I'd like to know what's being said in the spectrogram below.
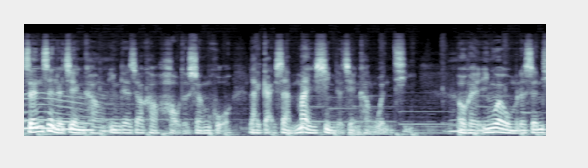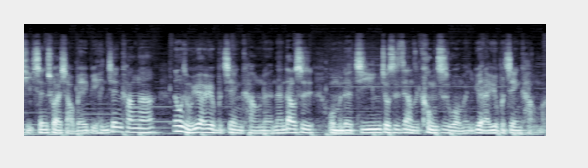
真正的健康应该是要靠好的生活来改善慢性的健康问题。OK，因为我们的身体生出来小 baby 很健康啊，那为什么越来越不健康呢？难道是我们的基因就是这样子控制我们越来越不健康吗？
